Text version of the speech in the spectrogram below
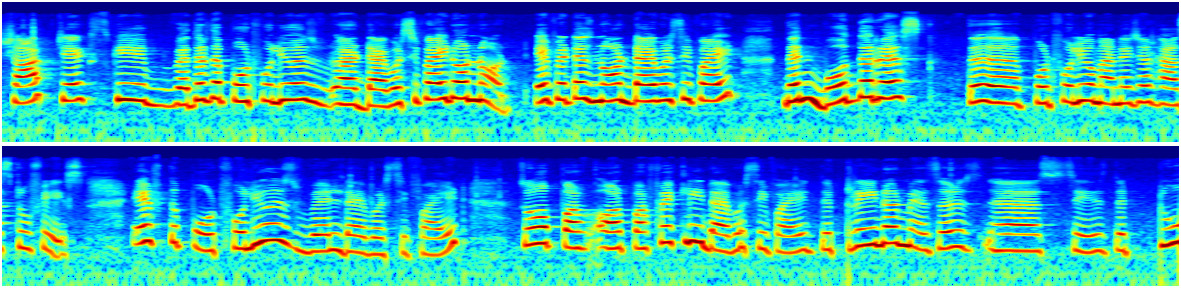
Sharpe checks ki whether the portfolio is uh, diversified or not. If it is not diversified, then both the risk the portfolio manager has to face. If the portfolio is well diversified, so per or perfectly diversified, the Treynor measures uh, says the two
